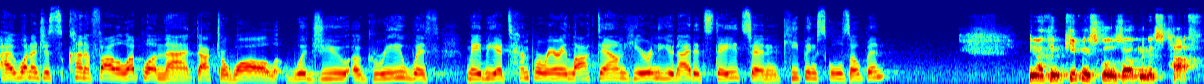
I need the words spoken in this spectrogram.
I want to just kind of follow up on that, Dr. Wohl. Would you agree with maybe a temporary lockdown here in the United States and keeping schools open? You know, I think keeping schools open is tough.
